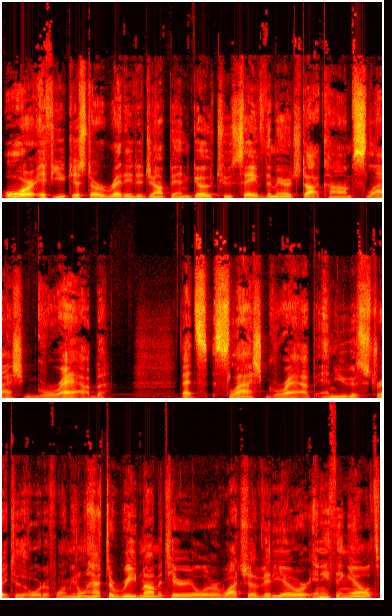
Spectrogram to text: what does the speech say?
or if you just are ready to jump in, go to savethemarriage.com slash grab. That's slash grab, and you go straight to the order form. You don't have to read my material or watch a video or anything else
